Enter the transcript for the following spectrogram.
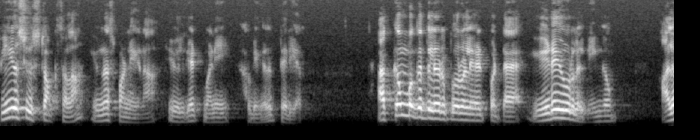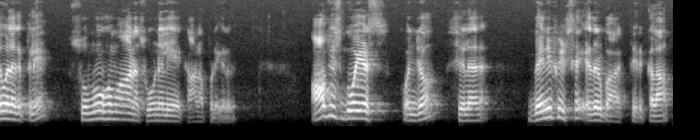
பிஎஸ்யூ ஸ்டாக்ஸ் எல்லாம் இன்வெஸ்ட் பண்ணிங்கன்னா யூ வில் கெட் மணி அப்படிங்கிறது தெரியாது. அக்கம் பக்கத்தில் இருப்பவர்கள் ஏற்பட்ட இடையூறுகள் நீங்கும். அலுவலகத்திலே சுமூகமான சூழ்நிலையை காணப்படுகிறது. ஆஃபீஸ் கோயர்ஸ் கொஞ்சம் சில பெனிஃபிட்ஸை எதிர்பார்த்து இருக்கலாம்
